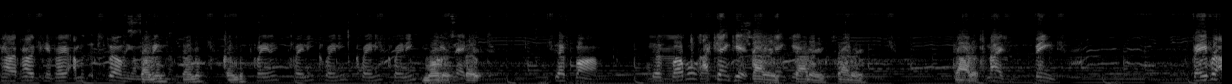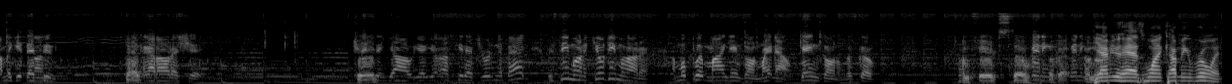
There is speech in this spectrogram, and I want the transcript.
Pally, pally, pally, pally. I'm dispelling him. I'm Stun him, stun him, stun him. Cleaning, cleaning, cleaning, cleaning, cleaning. Motor straight. That's bomb. That's bubble. I can't get. I Shattering, can't get. shattering, shattering. Got it. Nice. Fiend. Favor. I'm gonna get that too. Dead. I got all that shit. Drew. Listen, y'all, y'all, y'all see that Jordan in the back? This Demon Hunter. Kill Demon Hunter. I'm gonna put mind games on right now. Games on him. Let's go. I'm feared still. Spinning, Okay. spinning. I'm- Yamu has one coming ruin.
